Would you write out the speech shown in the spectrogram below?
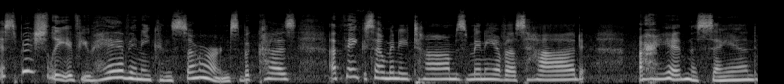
especially if you have any concerns, because I think so many times many of us hide our head in the sand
